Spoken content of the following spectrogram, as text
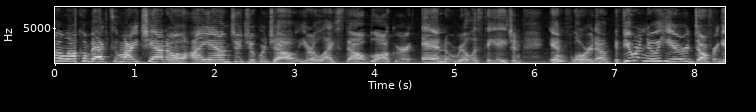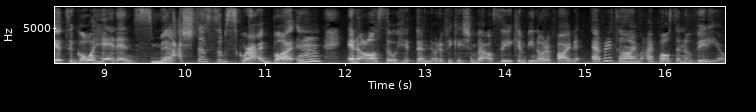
and welcome back to my channel. I am Juju Gurgel, your lifestyle blogger and real estate agent in Florida. If you are new here, don't forget to go ahead and smash the subscribe button and also hit the notification bell so you can be notified every time I post a new video,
